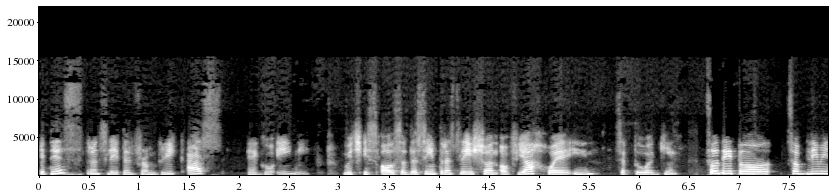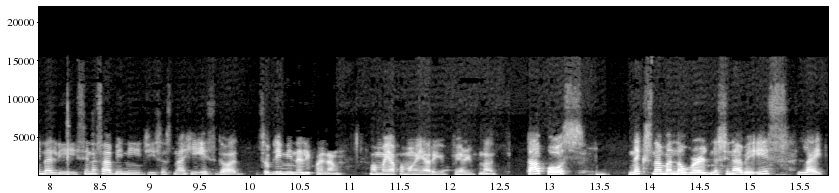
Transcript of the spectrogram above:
It is translated from Greek as ego eimi, which is also the same translation of Yahweh in Septuagint. So dito, subliminally, sinasabi ni Jesus na He is God. Subliminally pa lang. Mamaya pa mangyayari yung very blunt. Tapos, next naman na word na sinabi is light.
